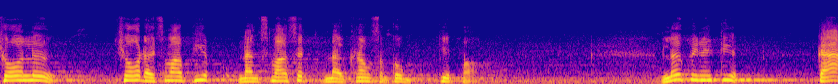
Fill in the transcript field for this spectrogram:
ឈរលើឈរដោយស្មារភាពនិងស្មារសិទ្ធិនៅក្នុងសង្គមទៀតផងលើកពីនេះទៀតការ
